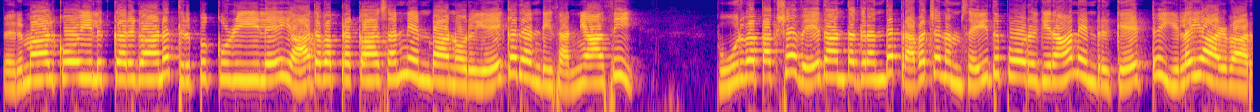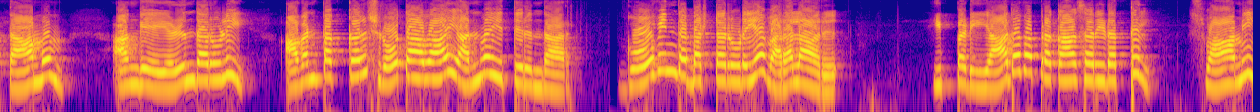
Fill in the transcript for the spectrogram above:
பெருமாள் கோயிலுக்கருகான திருப்புக்குழியிலே யாதவ பிரகாசன் என்பான் ஒரு ஏகதண்டி சந்நியாசி பூர்வபக்ஷ வேதாந்த கிரந்த பிரவச்சனம் செய்து போருகிறான் என்று கேட்டு இளையாழ்வார் தாமும் அங்கே எழுந்தருளி அவன் பக்கல் ஸ்ரோதாவாய் அன்வயித்திருந்தார். கோவிந்த பட்டருடைய வரலாறு இப்படி யாதவ பிரகாசரிடத்தில் சுவாமி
